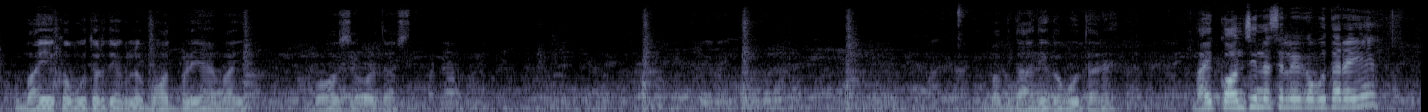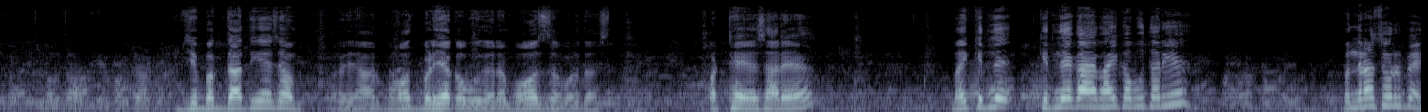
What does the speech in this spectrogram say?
तो भाई ये कबूतर देख लो, बहुत बढ़िया है भाई, बहुत ज़बरदस्त। बगदादी कबूतर है। भाई कौन सी नस्ल के कबूतर है ये? बगदादी ये बगदादी हैं सब? अरे यार बहुत बढ़िया कबूतर है बहुत ज़बरदस्त। पट्टे हैं सारे हैं? भाई कितने कितने का है भाई कबूतर ये? पंद्रह सौ रुपये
